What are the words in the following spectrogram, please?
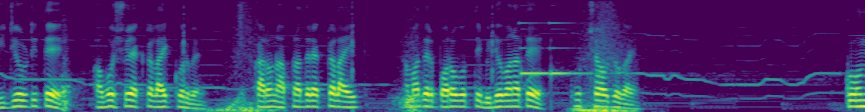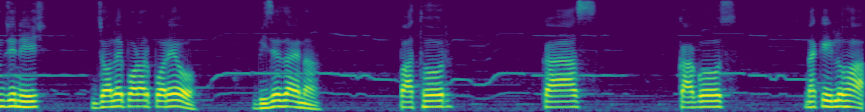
ভিডিওটিতে অবশ্যই একটা লাইক করবেন কারণ আপনাদের একটা লাইক আমাদের পরবর্তী ভিডিও বানাতে উৎসাহ যোগায়। কোন জিনিস জলে পড়ার পরেও ভিজে যায় না? পাথর কাঁচ কাগজ নাকি লোহা?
